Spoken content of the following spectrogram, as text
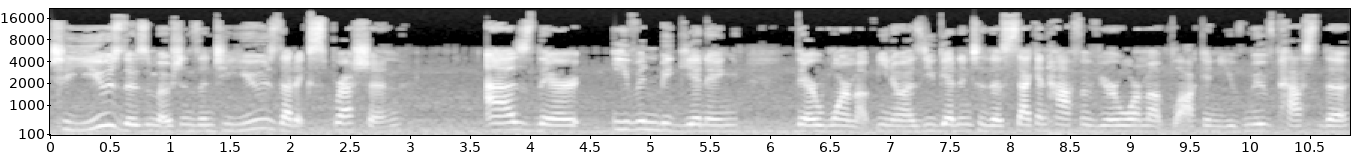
to use those emotions and to use that expression as they're even beginning their warm up. You know, as you get into the second half of your warm up block and you've moved past the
